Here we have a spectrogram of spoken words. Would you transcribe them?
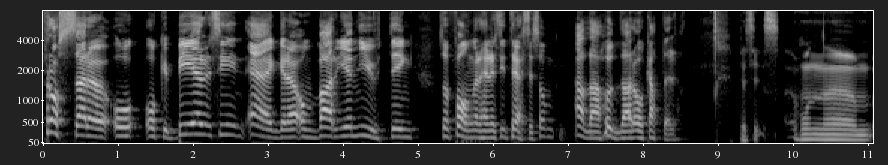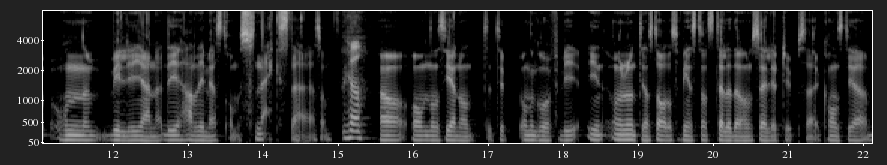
frossare och, och ber sin ägare om varje njuting som fångar hennes intresse som alla hundar och katter. Precis. Hon, eh, hon vill ju gärna, det handlar ju mest om snacks det här. Alltså. Ja. Ja, om de ser något, typ, om de går förbi, in, om runt i en stad och så finns det något ställe där de säljer typ så här konstiga,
